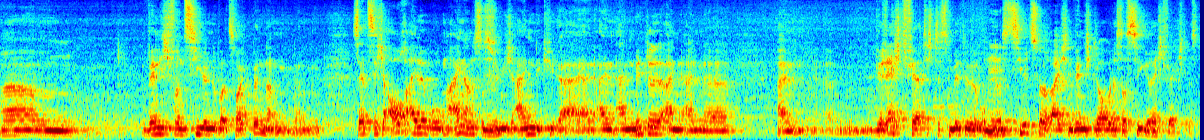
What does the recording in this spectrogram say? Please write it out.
Ähm, wenn ich von Zielen überzeugt bin, dann, dann setze ich auch Ellbogen ein. Dann ist das für mich ein, äh, ein, ein Mittel, ein, ein, äh, ein ähm, gerechtfertigtes Mittel, um das Ziel zu erreichen, wenn ich glaube, dass das Ziel gerechtfertigt ist.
